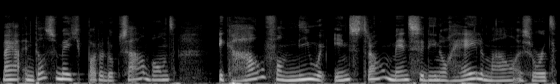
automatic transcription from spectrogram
nou ja, en dat is een beetje paradoxaal, want ik hou van nieuwe instroom. Mensen die nog helemaal een soort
